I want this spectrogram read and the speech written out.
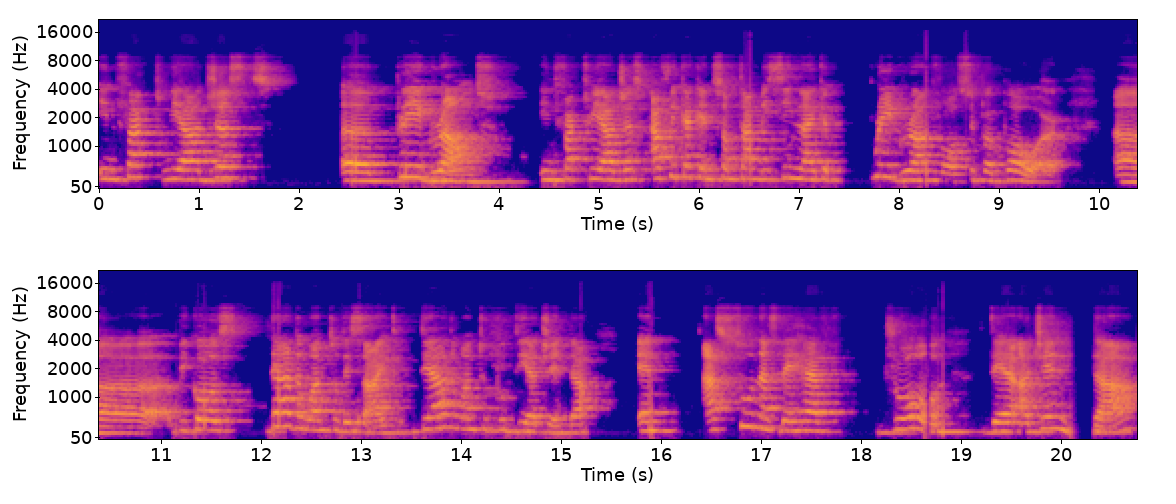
in fact we are just a playground. In fact, we are just Africa can sometimes be seen like a playground for superpower uh, because they are the one to decide, they are the one to put the agenda, and as soon as they have drawn their agenda,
